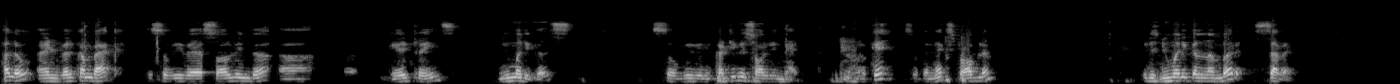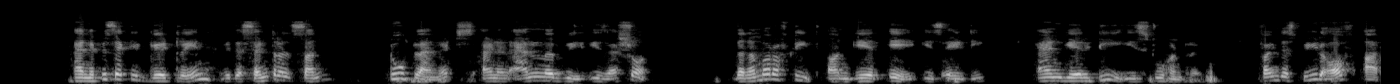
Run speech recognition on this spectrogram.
Hello and welcome back. So we were solving the uh, gear trains numericals. So we will continue solving that. okay. So the next problem, it is numerical number 7. An epicyclic gear train with a central sun, two planets and an annular wheel is as shown. The number of teeth on gear A is 80 and gear D is 200. Find the speed of arm.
